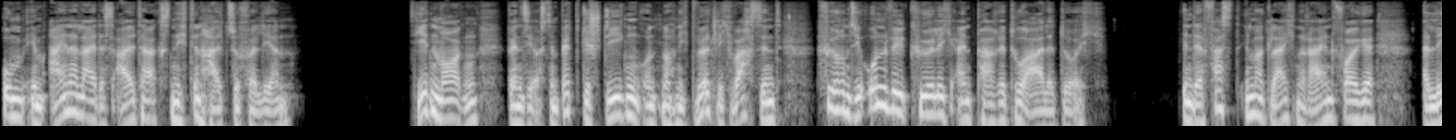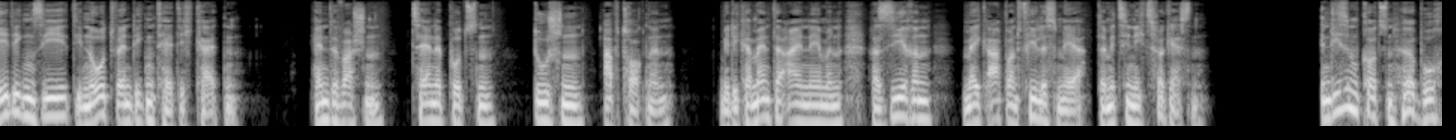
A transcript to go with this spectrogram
um im Einerlei des Alltags nicht den Halt zu verlieren. Jeden Morgen, wenn Sie aus dem Bett gestiegen und noch nicht wirklich wach sind, führen Sie unwillkürlich ein paar Rituale durch. In der fast immer gleichen Reihenfolge erledigen Sie die notwendigen Tätigkeiten. Hände waschen, Zähne putzen, duschen, abtrocknen. Medikamente einnehmen, rasieren, Make-up und vieles mehr, damit Sie nichts vergessen. In diesem kurzen Hörbuch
